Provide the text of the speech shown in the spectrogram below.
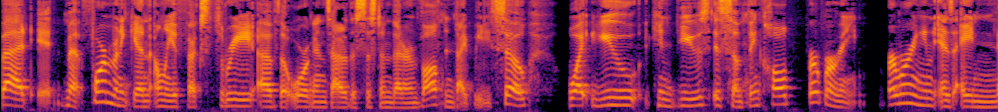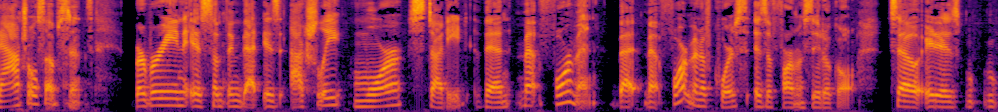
But it, metformin again only affects three of the organs out of the system that are involved in diabetes. So what you can use is something called berberine. Berberine is a natural substance Berberine is something that is actually more studied than metformin. But metformin, of course, is a pharmaceutical. So it is you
